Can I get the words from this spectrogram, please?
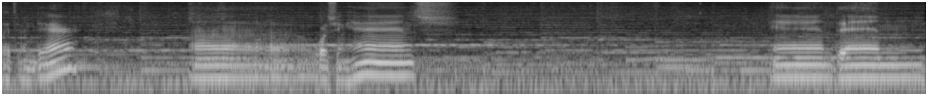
lettering there. Uh, washing hands. And then...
